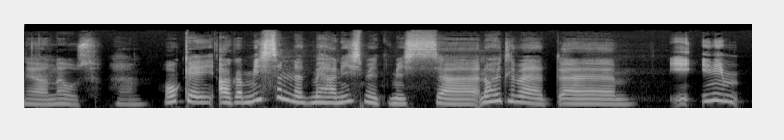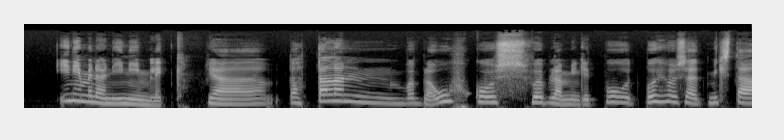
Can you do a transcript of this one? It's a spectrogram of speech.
ja nõus. okei okay,, aga mis on need mehhanismid, mis noh, ütleme, et äh, inim-, inimene on inimlik ja noh, tal on võib-olla uhkus, võib-olla mingid muud põhjused, miks ta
